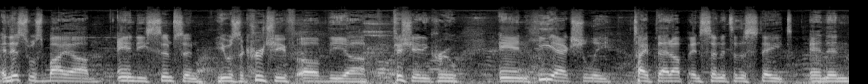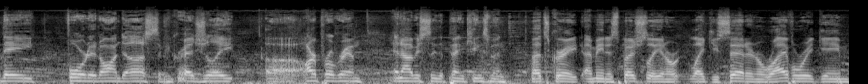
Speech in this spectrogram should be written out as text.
And this was by uh, Andy Simpson. He was the crew chief of the uh, officiating crew, and he actually typed that up and sent it to the state, and then they forwarded on to us to congratulate uh, our program and obviously the Penn Kingsmen. That's great. I mean, especially in a, like you said, in a rivalry game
